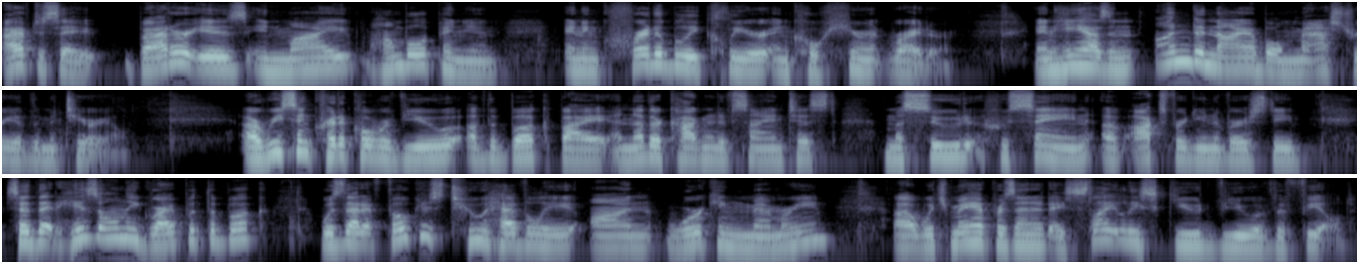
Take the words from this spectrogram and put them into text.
I have to say, Badre is, in my humble opinion, an incredibly clear and coherent writer, and he has an undeniable mastery of the material. A recent critical review of the book by another cognitive scientist, Masud Husain of Oxford University, said that his only gripe with the book was that it focused too heavily on working memory, uh, which may have presented a slightly skewed view of the field.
